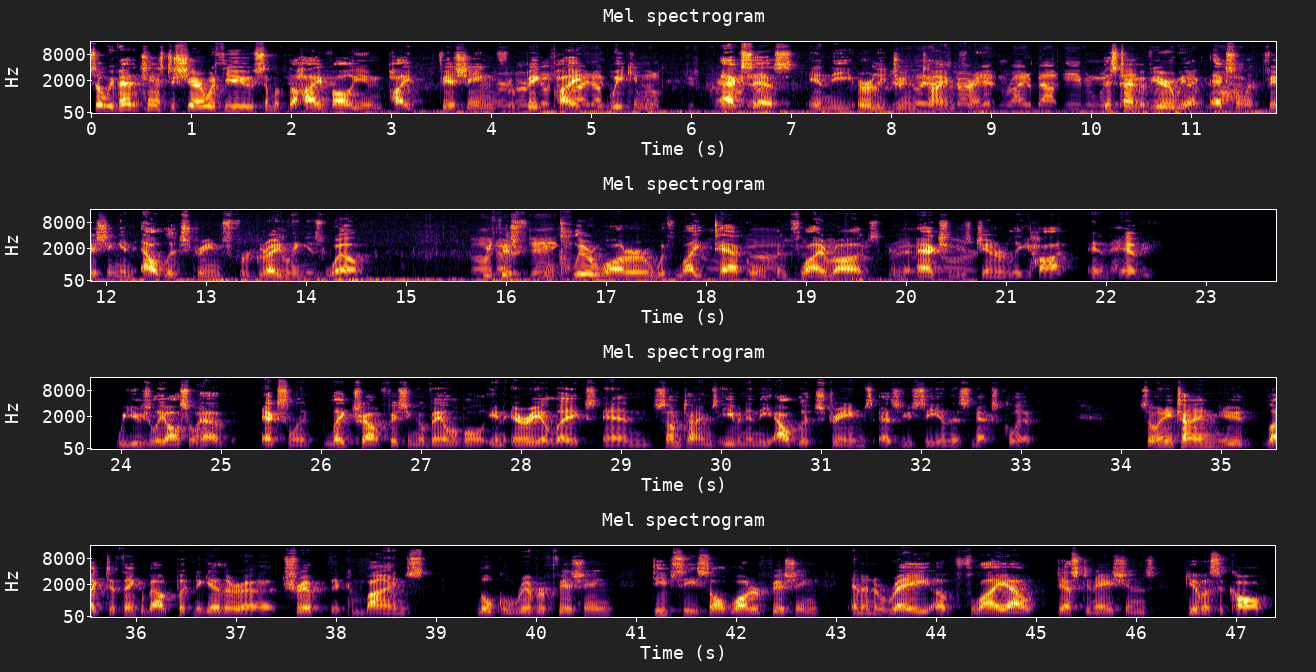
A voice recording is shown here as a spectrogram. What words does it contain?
So we've had a chance to share with you some of the high volume pike fishing for or, or big pike right that we can access in the early June time frame. Right this time of year we have rock. excellent fishing in outlet streams for grayling as well. Oh, we fish dink. in clear water with light oh, tackle and fly rods and the action is generally hot and heavy. We usually also have excellent lake trout fishing available in area lakes and sometimes even in the outlet streams as you see in this next clip. So anytime you'd like to think about putting together a trip that combines local river fishing, deep sea saltwater fishing, and an array of fly out destinations, give us a call.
